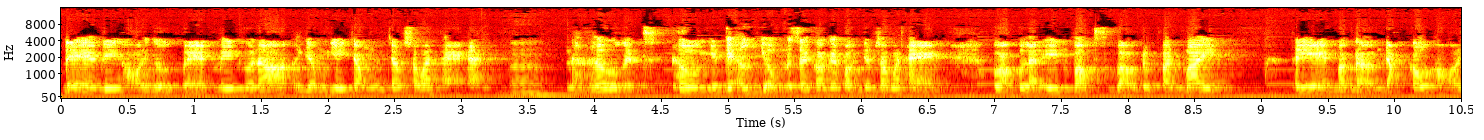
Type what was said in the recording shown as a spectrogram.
để em đi hỏi ngược về admin của nó giống như trong chăm sóc khách hàng á. À. là thường thường những cái ứng dụng nó sẽ có cái phần chăm sóc khách hàng hoặc là inbox vào trong fanpage. Thì em bắt đầu em đặt câu hỏi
